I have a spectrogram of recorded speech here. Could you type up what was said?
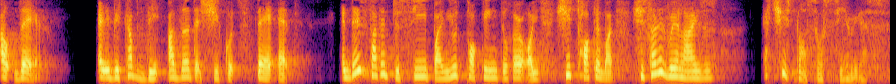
out there. And it becomes the other that she could stare at. And they started to see by you talking to her or she talking about, she started realizes, actually it's not so serious.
